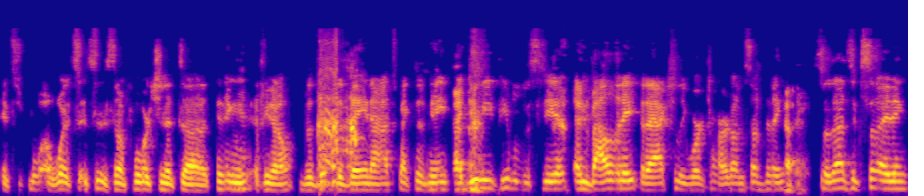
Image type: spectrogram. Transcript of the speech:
It's what's it's, it's, an unfortunate uh, thing, if you know the, the, the vain aspect of me. I do need people to see it and validate that I actually worked hard on something. So that's exciting.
